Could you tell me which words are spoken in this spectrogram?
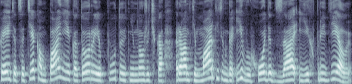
хейтятся те компании, которые путают немножечко рамки маркетинга и выходят за их пределы.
